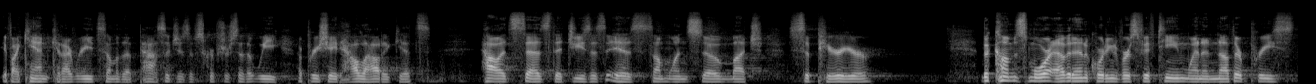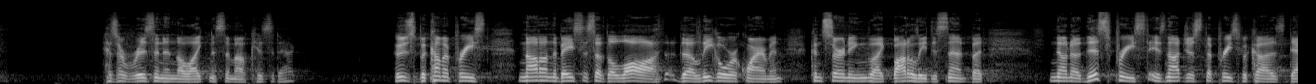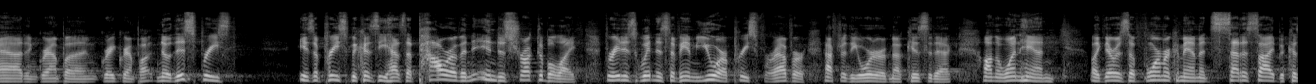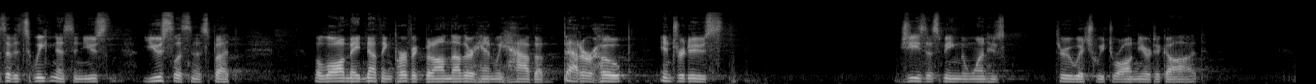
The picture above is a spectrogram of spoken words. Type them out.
If I can, can I read some of the passages of Scripture so that we appreciate how loud it gets? How it says that Jesus is someone so much superior. Becomes more evident, according to verse 15, when another priest has arisen in the likeness of Melchizedek who's become a priest not on the basis of the law, the legal requirement concerning like bodily descent, but no, no, this priest is not just the priest because dad and grandpa and great grandpa. No, this priest is a priest because he has the power of an indestructible life. For it is witness of him, you are a priest forever after the order of Melchizedek. On the one hand, like there was a former commandment set aside because of its weakness and use, uselessness, but the law made nothing perfect. But on the other hand, we have a better hope introduced Jesus being the one who's through which we draw near to God.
